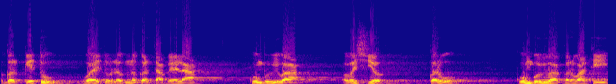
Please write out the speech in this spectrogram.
અગર કેતુ હોય તો લગ્ન કરતા પહેલા કુંભ વિવાહ અવશ્ય કરવો. કુંભ વિવાહ કરવાથી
